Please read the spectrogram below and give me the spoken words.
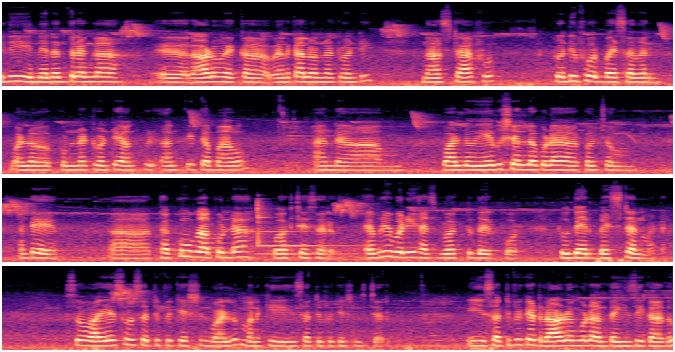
ఇది నిరంతరంగా రావడం యొక్క వెనకాల ఉన్నటువంటి నా staff twenty four by seven. వాళ్ళకు ఉన్నటువంటి అంకు అంకిత భావం అండ్ వాళ్ళు ఏ విషయంలో కూడా కొంచెం అంటే తక్కువ కాకుండా వర్క్ చేశారు. Everybody has work to their core to their best అనమాట సో ఐఎస్ఓ సర్టిఫికేషన్ వాళ్ళు మనకి ఈ సర్టిఫికేషన్ ఇచ్చారు. ఈ సర్టిఫికేట్ రావడం కూడా అంత ఈజీ కాదు.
